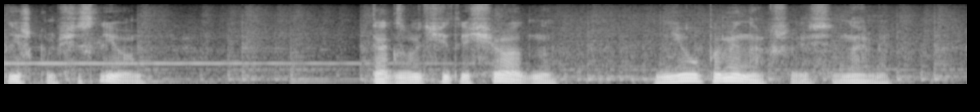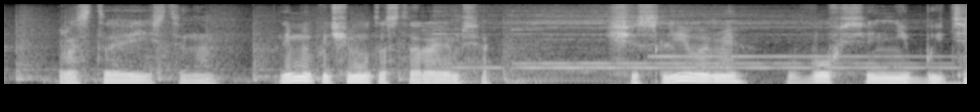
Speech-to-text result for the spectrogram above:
слишком счастливым. Как звучит еще одно, не упоминавшееся нами – простая истина. И мы почему-то стараемся счастливыми вовсе не быть.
